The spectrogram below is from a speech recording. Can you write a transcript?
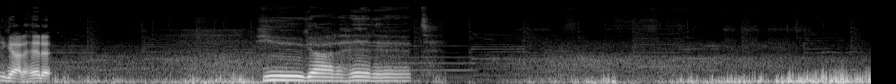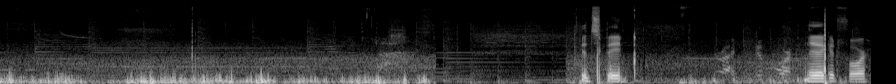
You gotta hit it. You gotta hit it. Good speed. Yeah, good four.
